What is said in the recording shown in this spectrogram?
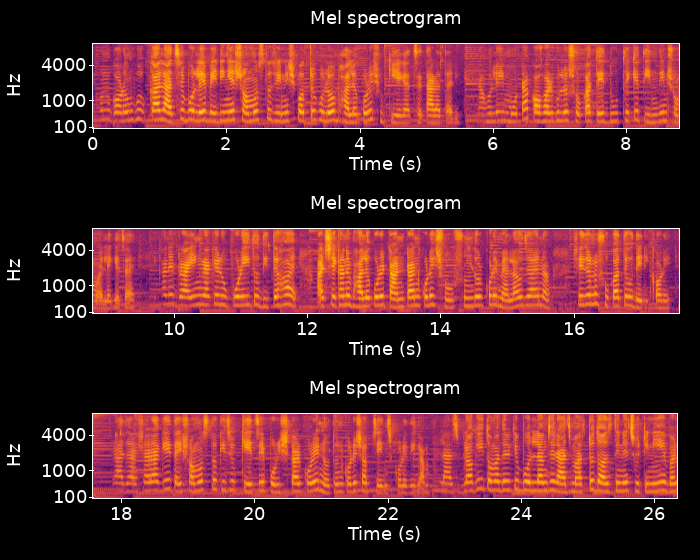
এখন গরম কাল আছে বলে বেডিংয়ের সমস্ত জিনিসপত্রগুলো ভালো করে শুকিয়ে গেছে তাড়াতাড়ি। না হলে এই মোটা কভারগুলো শোকাতে দু থেকে তিন দিন সময় লেগে যায়। এখানে ড্রাইং র্যাকের উপরেই তো দিতে হয়, আর সেখানে ভালো করে টান টান করে সুন্দর করে মেলাও যায় না, সেই জন্য শুকাতেও দেরি করে। রাজ আসার আগে তাই সমস্ত কিছু কেচে পরিষ্কার করে নতুন করে সব চেঞ্জ করে দিলাম। লাস্ট ব্লগেই তোমাদেরকে বললাম যে রাজ মাত্র দশ দিনের ছুটি নিয়ে এবার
